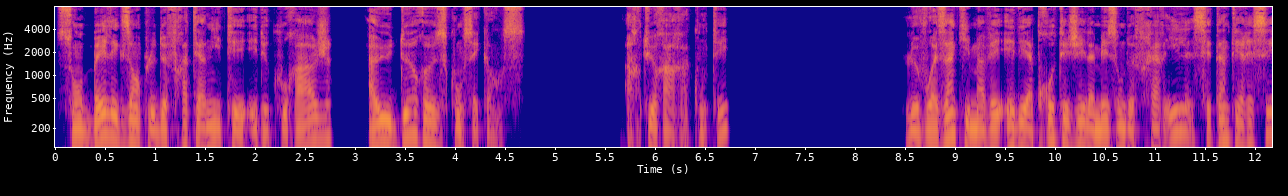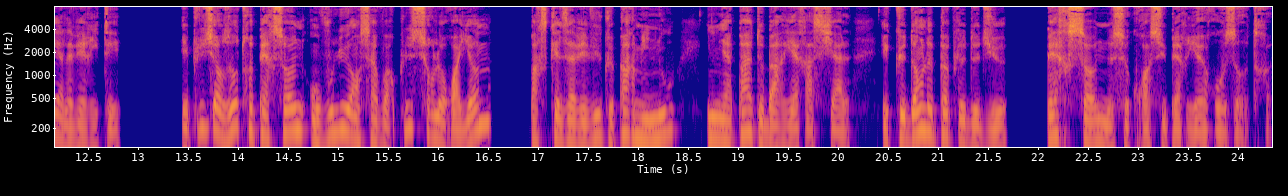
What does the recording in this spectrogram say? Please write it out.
Son bel exemple de fraternité et de courage a eu d'heureuses conséquences. Arthur a raconté Le voisin qui m'avait aidé à protéger la maison de frère Hill s'est intéressé à la vérité, et plusieurs autres personnes ont voulu en savoir plus sur le royaume parce qu'elles avaient vu que parmi nous il n'y a pas de barrière raciale et que dans le peuple de Dieu personne ne se croit supérieur aux autres.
